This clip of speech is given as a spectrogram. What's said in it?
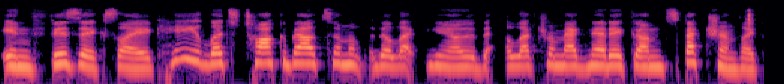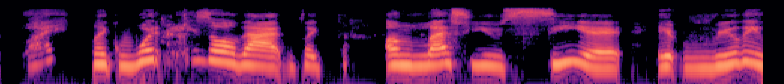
in physics like hey let's talk about some of the you know the electromagnetic um spectrum like what? Like what is all that? It's like unless you see it, it really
